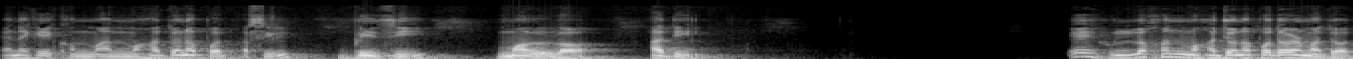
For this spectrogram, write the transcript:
এনেকেইখনমান মহাজনপদ আছিল ব্ৰিজি মল্ল আদি। এই ষোল্লখন মহাজনপদৰ মাজত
